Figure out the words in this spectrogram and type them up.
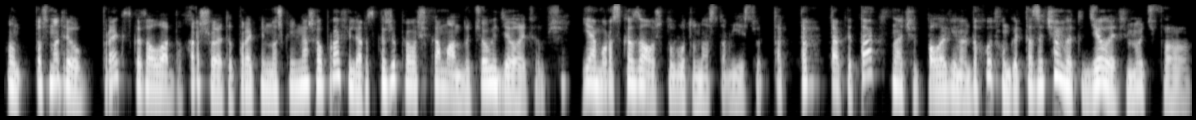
Он посмотрел проект, сказал, ладно, хорошо, этот проект немножко не нашего профиля, расскажи про вашу команду, что вы делаете вообще? Я ему рассказал, что вот у нас там есть вот так, так, так и так, значит, половина доходов. Он говорит, а зачем вы это делаете? Ну, типа,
